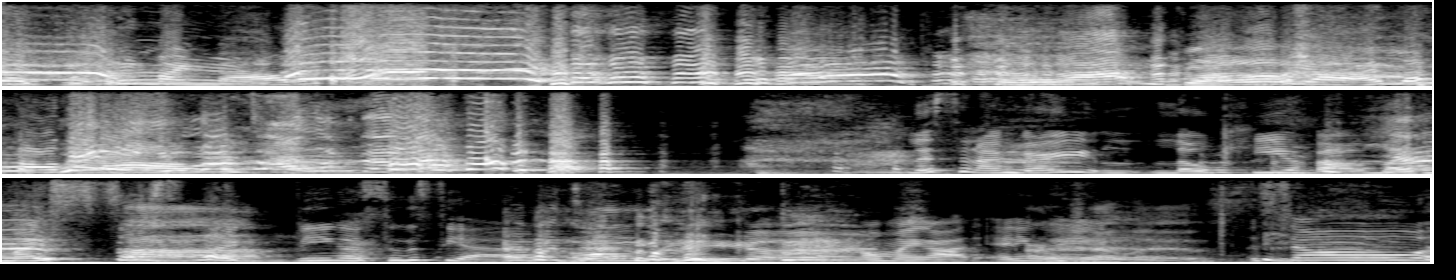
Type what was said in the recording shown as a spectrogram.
like put it in my mouth. God. Yeah, I left all that out. Listen, I'm very low key about like my like being a sucia. oh my oh god. Oh my god. Anyway, so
